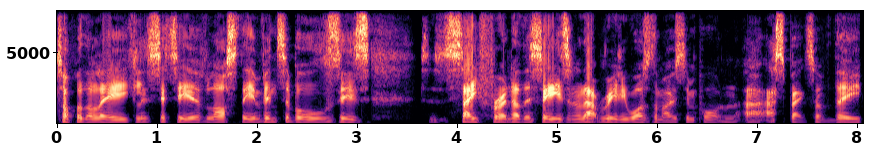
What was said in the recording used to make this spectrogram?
top of the league. City have lost. The Invincibles is safe for another season, and that really was the most important uh, aspect of the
